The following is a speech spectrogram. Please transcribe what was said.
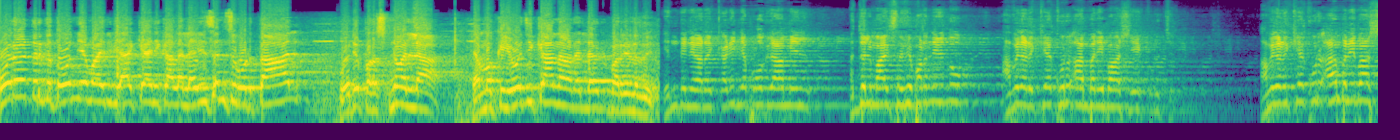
ഓരോരുത്തർക്ക് തോന്നിയമാതിരി വ്യാഖ്യാനിക്കാനുള്ള ലൈസൻസ് കൊടുത്താൽ ഒരു പ്രശ്നമല്ല. നമുക്ക് യോജിക്കാന്നാണ് എല്ലാവരും പറയുന്നത് എന്തിനാണ് കഴിഞ്ഞ പ്രോഗ്രാമിൽ അബ്ദുൽ മാലിക് സഹി പറഞ്ഞിരുന്നു? അവരിറക്കിയ ഖുർആൻ പരിഭാഷയെ കുറിച്ച് അവരിറക്കിയ ഖുർആൻ പരിഭാഷ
